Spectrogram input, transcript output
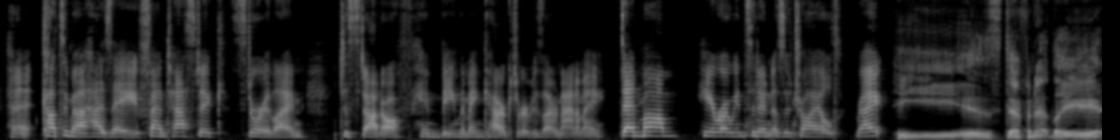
Katsuma has a fantastic storyline to start off him being the main character of his own anime. Dead mom, hero incident as a child, right? He is definitely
